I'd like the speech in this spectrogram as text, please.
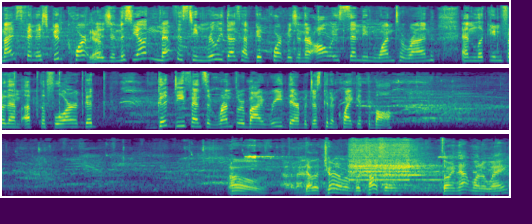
Nice finish. Good court yep. vision. This young Memphis team really does have good court vision. They're always sending one to run and looking for them up the floor. Good, good defensive run through by Reed there, but just couldn't quite get the ball. Oh, another turnover for Tulsa, throwing that one away.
